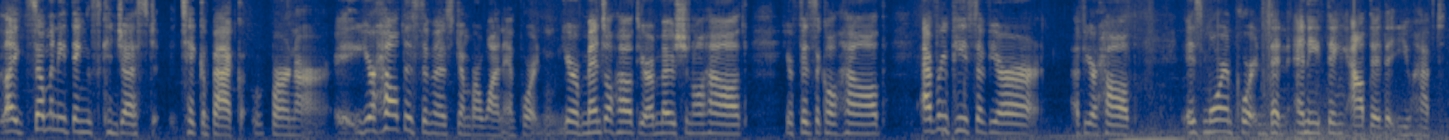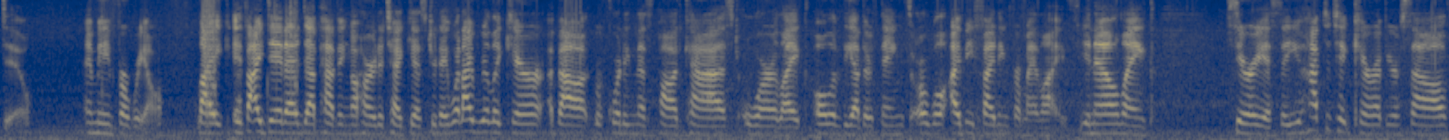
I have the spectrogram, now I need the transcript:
like so many things can just take a back burner. Your health is the most number one important. Your mental health, your emotional health, your physical health, every piece of your of your health is more important than anything out there that you have to do. I mean, for real. like if I did end up having a heart attack yesterday, would I really care about recording this podcast or like all of the other things? Or will I be fighting for my life? You know, like seriously, you have to take care of yourself.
